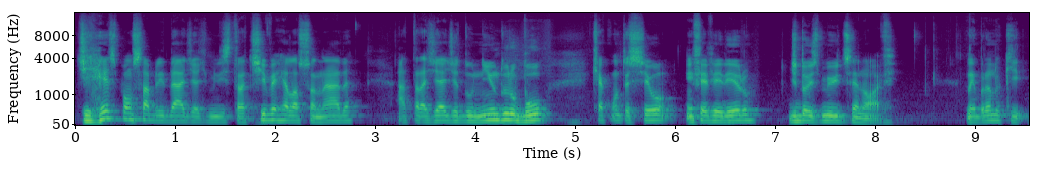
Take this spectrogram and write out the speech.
de responsabilidade administrativa relacionada à tragédia do Ninho do Urubu, que aconteceu em fevereiro de 2019. Lembrando que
